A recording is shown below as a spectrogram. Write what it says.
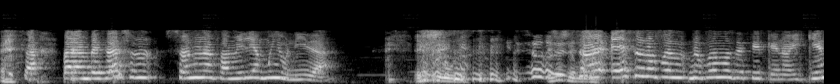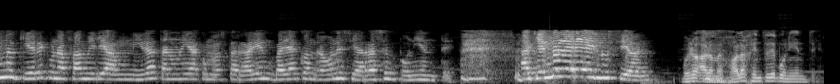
O sea, para empezar, son, son una familia muy unida. eso seguro. Eso seguro. ¿Sabes? Eso no podemos, no podemos decir que no. ¿Y quién no quiere que una familia unida, tan unida como los Targaryen, vayan con dragones y arrasen Poniente? ¿A quién no le haría ilusión? Bueno, a lo mejor a la gente de Poniente.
